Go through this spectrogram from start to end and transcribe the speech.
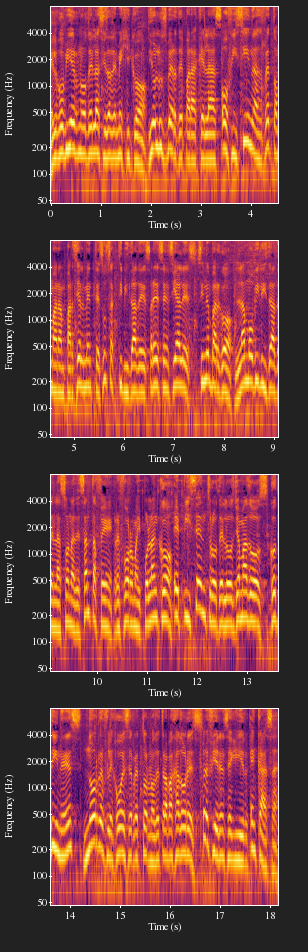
el gobierno de la Ciudad de México dio luz verde para que las oficinas retomaran parcialmente sus actividades presenciales. Sin embargo, la movilidad en la zona de Santa Fe, Reforma y Polanco, epicentro de los llamados Godines, no reflejó ese retorno de trabajadores. Prefieren seguir en casa.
